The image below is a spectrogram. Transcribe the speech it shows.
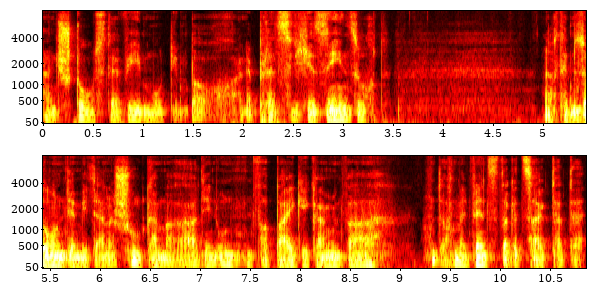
einen Stoß der Wehmut im Bauch, eine plötzliche Sehnsucht nach dem Sohn, der mit einer Schulkameradin unten vorbeigegangen war und auf mein Fenster gezeigt hatte,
